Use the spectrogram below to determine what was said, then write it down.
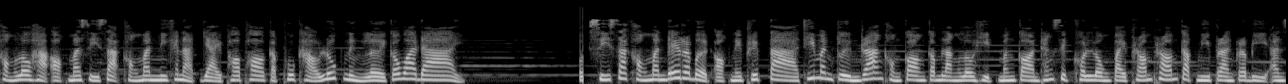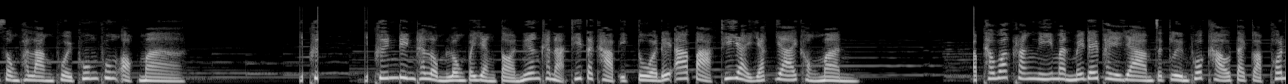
ของโลหะออกมาศีรษะของมันมีขนาดใหญ่พอๆกับภูเขาลูกหนึ่งเลยก็ว่าได้ศีรษะของมันได้ระเบิดออกในพริบตาที่มันกลืนร่างของกองกำลังโลหิตมังกรทั้งสิบคนลงไปพร้อมๆ กับมีปราณกระบี่อันทรงพลังพวยพุ่งพุ่งออกมา พื้นดินถล่มลงไปอย่างต่อเนื่องขณะที่ตะขาบอีกตัวได้อ้าปากที่ใหญ่ยักย้ายของมันทว่าครั้งนี้มันไม่ได้พยายามจะกลืนพวกเขาแต่กลับพ่น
